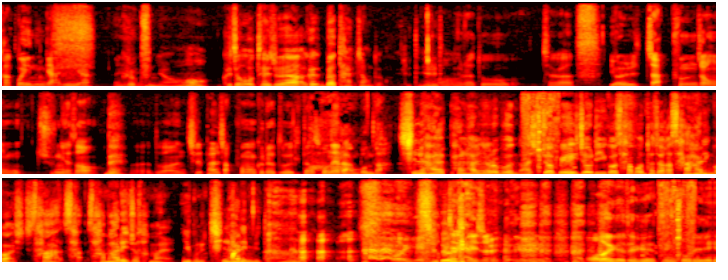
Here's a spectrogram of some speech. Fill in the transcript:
갖고 있는 게 아니냐. 네. 그렇군요. 그 정도 돼줘야 몇할 정도. 예를, 들- 어, 들면. 그래도 제가 열 작품 정 중에서 네. 그래도 한 7, 8작품은 그래도 일단 손해를 안 본다. 7할, 8할. 네. 여러분 아시죠? 메이저리거 4번 타자가 4할인 거 아시죠? 4, 4, 3할이죠, 3할. 이분은 7할입니다. 어 이게 요렇게- 메이저리가 되게 어 이게 되게 등골이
